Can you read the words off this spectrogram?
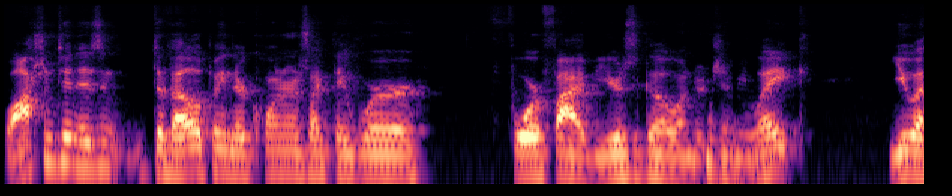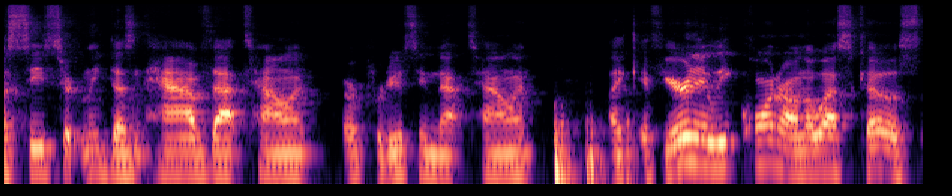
Washington isn't developing their corners like they were four or five years ago under Jimmy Lake. USC certainly doesn't have that talent or producing that talent. Like if you're an elite corner on the West Coast,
